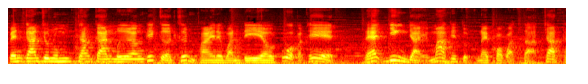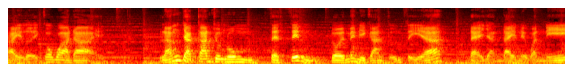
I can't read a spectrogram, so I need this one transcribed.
เป็นการชุมนุมทางการเมืองที่เกิดขึ้นภายในวันเดียวทั่วประเทศ และยิ่งใหญ่มากที่สุดในประวัติศาสตร์ชาติไทยเลยก็ว่าได้ หลังจากการชุมนุมเสร็จสิ้นโดยไม่มีการสูญเสีย แต่อย่างใดในวันนี้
